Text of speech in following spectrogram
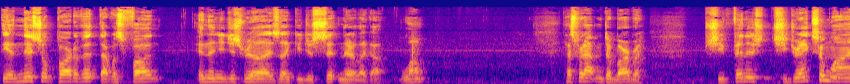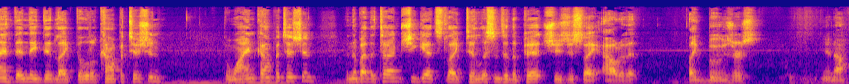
the initial part of it that was fun, and then you just realize like you're just sitting there like a lump. That's what happened to Barbara. She finished. She drank some wine. Then they did like the little competition, the wine competition, and then by the time she gets like to listen to the pitch, she's just like out of it, like boozers, you know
